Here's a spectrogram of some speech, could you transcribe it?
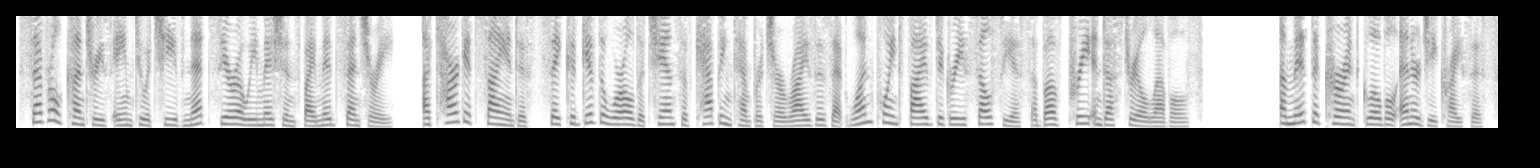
Several countries aim to achieve net zero emissions by mid-century, a target scientists say could give the world a chance of capping temperature rises at 1.5 degrees Celsius above pre-industrial levels. Amid the current global energy crisis,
